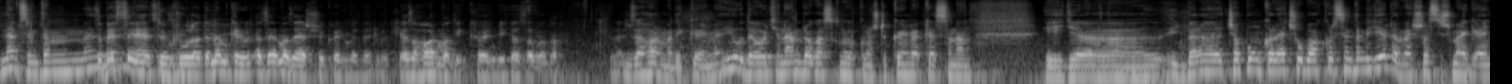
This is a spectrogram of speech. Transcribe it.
nem szerintem... Ez de beszélhetünk róla, de nem kerül, az nem az első könyvbe derül ki, az a harmadik könyv, igaza van a ez a harmadik könyv. Jó, de hogyha nem ragaszkodunk, akkor most a könyvekkel hanem így, uh, így belecsapunk a lecsóba, akkor szerintem így érdemes azt is meg,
